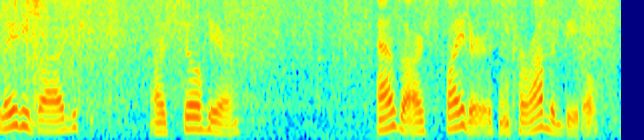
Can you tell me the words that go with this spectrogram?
ladybugs are still here, as are spiders and carabid beetles.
